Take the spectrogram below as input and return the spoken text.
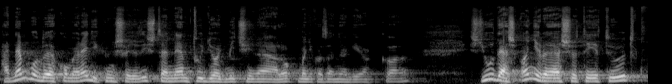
Hát nem gondolja komolyan egyikünk se, hogy az Isten nem tudja, hogy mit csinálok, mondjuk az anyagiakkal. És Júdás annyira elsötétült,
